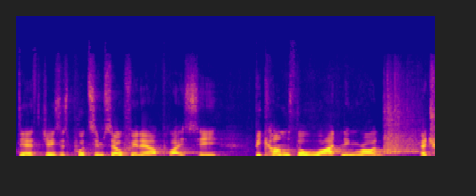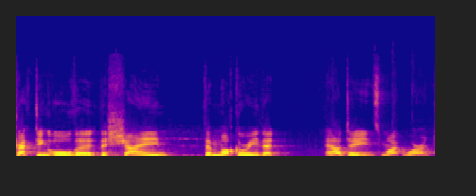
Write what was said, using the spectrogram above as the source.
death, Jesus puts himself in our place. He becomes the lightning rod, attracting all the, the shame, the mockery that our deeds might warrant.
